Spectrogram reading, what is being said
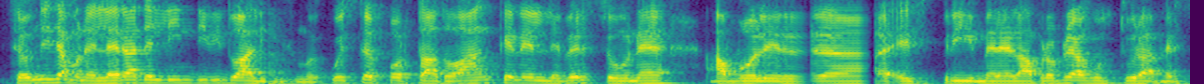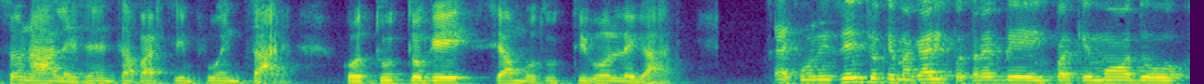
secondo me siamo nell'era dell'individualismo e questo è portato anche nelle persone a voler eh, esprimere la propria cultura personale senza farsi influenzare, con tutto che siamo tutti collegati. Ecco, un esempio che magari potrebbe in qualche modo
